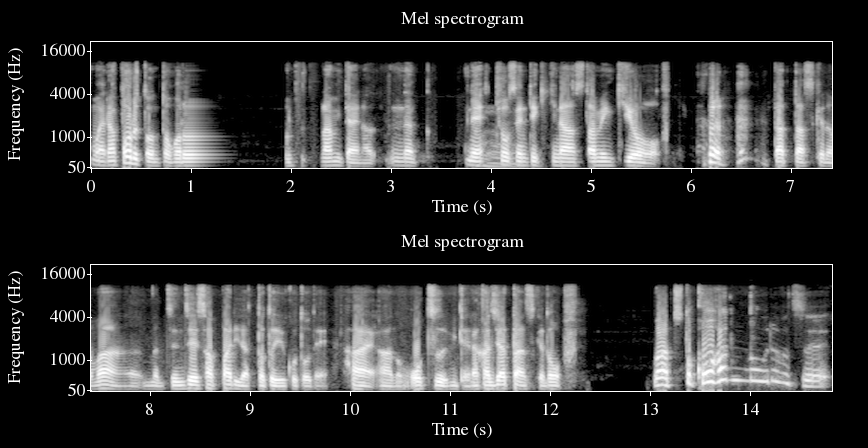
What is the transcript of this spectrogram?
まあ、ラポルトのところなみたいな、なんかねうん、挑戦的なスタメン起用だったんですけど、まあ、まあ、全然さっぱりだったということで、はい、あの、オツみたいな感じだったんですけど、まあ、ちょっと後半のウルブズ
